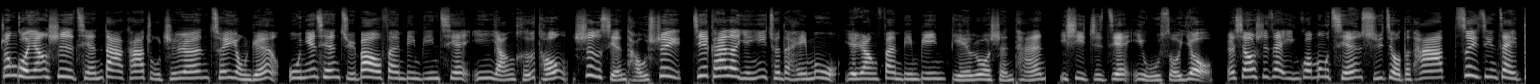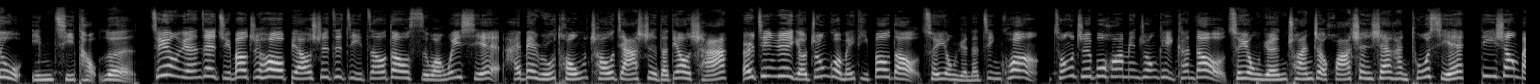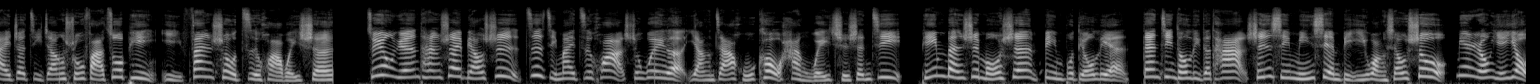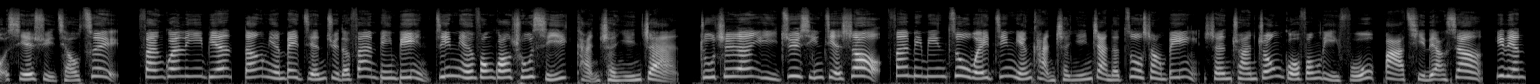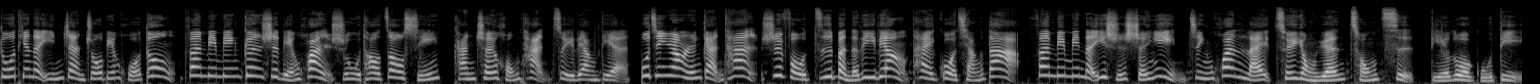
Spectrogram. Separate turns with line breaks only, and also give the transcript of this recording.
中国央视前大咖主持人崔永元五年前举报范冰冰签阴阳合同，涉嫌逃税，揭开了演艺圈的黑幕，也让范冰冰跌落神坛，一夕之间一无所有。而消失在荧光幕前许久的她，最近再度引起讨论。崔永元在举报之后表示自己遭到死亡威胁，还被如同抄家似的调查。而近日有中国媒体报道崔永元的近况，从直播画面中可以看到崔永元穿着花衬衫和拖鞋，地上摆着几张书法作品，以贩售字画为生。崔永元坦率表示，自己卖字画是为了养家糊口和维持生计。凭本事谋生并不丢脸，但镜头里的他身形明显比以往消瘦，面容也有些许憔悴。反观另一边，当年被检举的范冰冰，今年风光出席堪称影展。主持人以句型介绍，范冰冰作为今年坎城影展的座上宾，身穿中国风礼服，霸气亮相。一连多天的影展周边活动，范冰冰更是连换十五套造型，堪称红毯最亮点，不禁让人感叹：是否资本的力量太过强大？范冰冰的一时神隐，竟换来崔永元从此跌落谷底。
